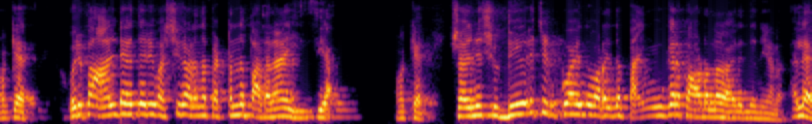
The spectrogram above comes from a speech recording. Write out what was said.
ഓക്കെ ഒരു പാലിന്റെ അകത്ത് ഒരു വശി കടന്ന പെട്ടെന്ന് പഠന ഈസിയാ ഓക്കെ പക്ഷെ അതിനെ ശുദ്ധീകരിച്ചെടുക്കുക എന്ന് പറയുന്നത് ഭയങ്കര പാടുള്ള കാര്യം തന്നെയാണ്. അല്ലെ?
